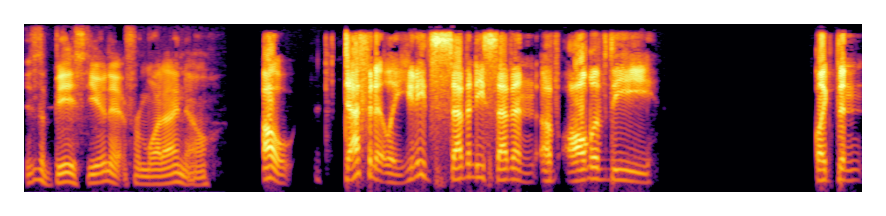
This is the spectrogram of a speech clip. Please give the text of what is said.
He's a beast unit from what I know. Oh, definitely. You need 77 of all of the like the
